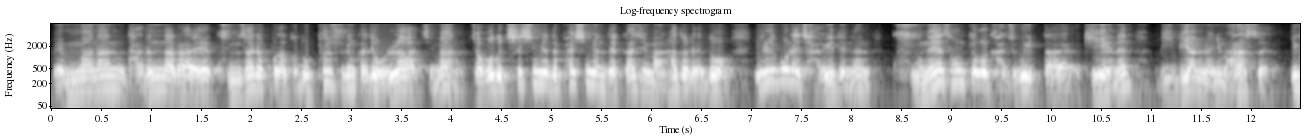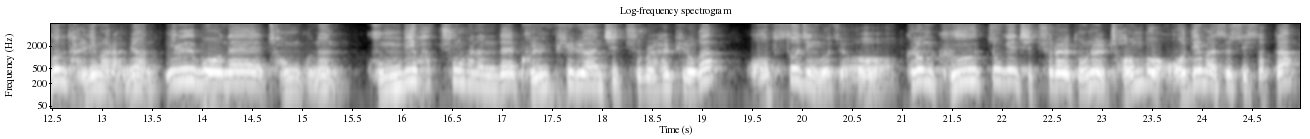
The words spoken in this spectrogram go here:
웬만한 다른 나라의 군사력보다 더 높은 수준까지 올라왔지만 적어도 70년대, 80년대까지만 하더라도 일본의 자위대는 군의 성격을 가지고 있다기에는 미비한 면이 많았어요. 이건 달리 말하면 일본의 정부는 군비 확충하는데 불필요한 지출을 할 필요가 없어진 거죠. 그럼 그쪽에 지출할 돈을 전부 어디에만 쓸 수 있었다?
